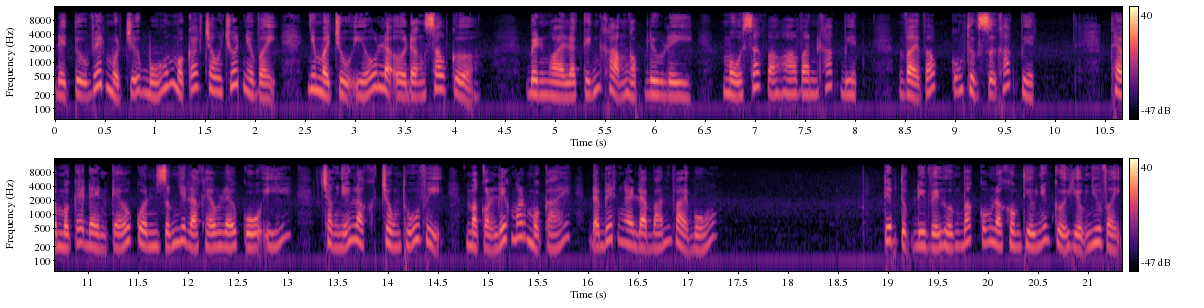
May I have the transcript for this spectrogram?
để tự viết một chữ bố một cách trau chuốt như vậy nhưng mà chủ yếu là ở đằng sau cửa bên ngoài là kính khảm ngọc lưu ly, màu sắc và hoa văn khác biệt, vải vóc cũng thực sự khác biệt. Theo một cái đèn kéo quân giống như là khéo léo cố ý, chẳng những là trông thú vị, mà còn liếc mắt một cái, đã biết ngay là bán vải bố. Tiếp tục đi về hướng bắc cũng là không thiếu những cửa hiệu như vậy,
